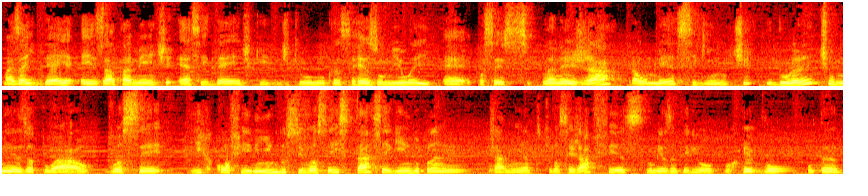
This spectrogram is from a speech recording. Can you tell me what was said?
Mas a ideia é exatamente essa ideia de que, de que o Lucas resumiu aí. É você se planejar para o mês seguinte e durante o mês atual você ir conferindo se você está seguindo o planejamento que você já fez no mês anterior. Porque, voltando,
